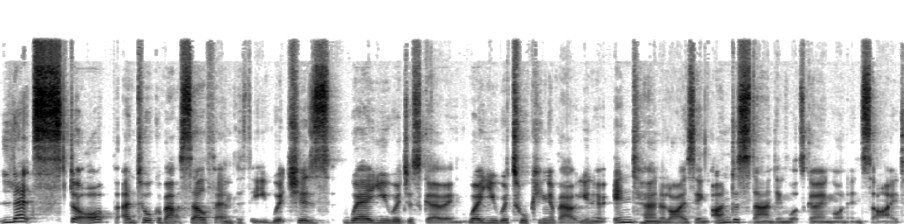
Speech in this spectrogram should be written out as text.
let's stop and talk about self empathy, which is where you were just going, where you were talking about, you know, internalizing, understanding what's going on inside.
